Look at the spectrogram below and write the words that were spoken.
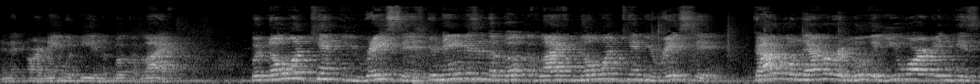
and that our name would be in the book of life. But no one can erase it. Your name is in the book of life, no one can erase it. God will never remove it. You are in His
